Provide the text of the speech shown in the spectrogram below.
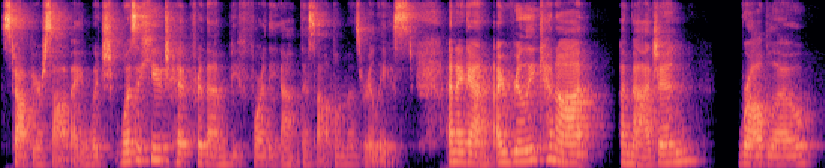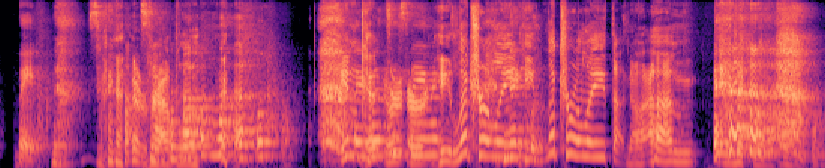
Stop Your Sobbing, which was a huge hit for them before the uh, this album was released. And again, I really cannot imagine Rob Lowe. Wait, Rob Lowe. In co- or, or he literally, Nick he literally thought no. Um, Nick Lowe, yeah.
